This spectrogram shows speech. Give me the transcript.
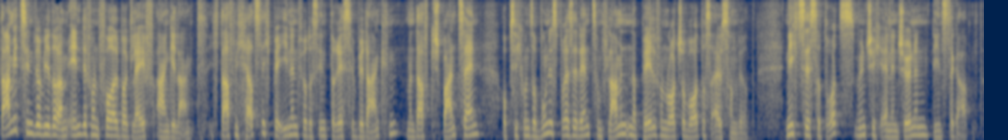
Damit sind wir wieder am Ende von Vorarlberg Live angelangt. Ich darf mich herzlich bei Ihnen für das Interesse bedanken. Man darf gespannt sein, ob sich unser Bundespräsident zum flammenden Appell von Roger Waters äußern wird. Nichtsdestotrotz wünsche ich einen schönen Dienstagabend.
